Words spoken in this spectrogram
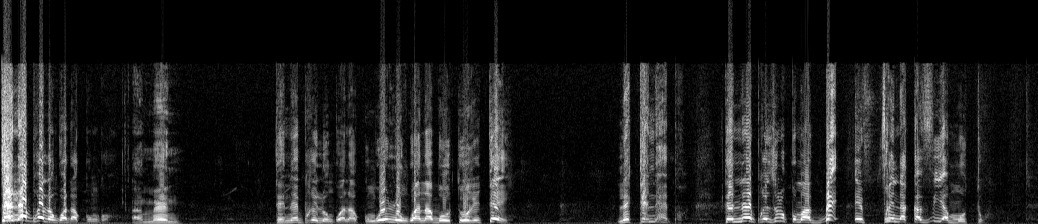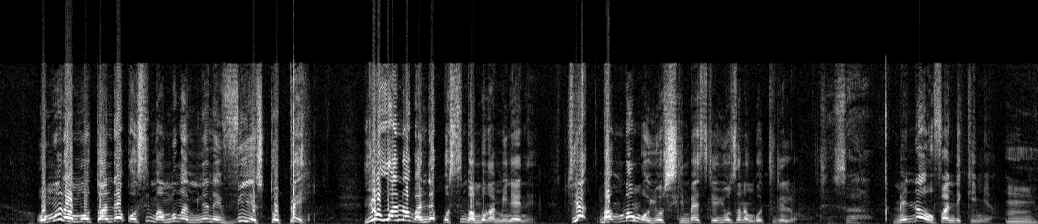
Ténèbre elongwa na congo. Amen ténèbre elongwa na congo elongwa na baautorité le ténèbre ténèbre ezolokoma be efrendaka vi ya moto. Omona moto ande kosimba mbongo minene vi estope. Yo wana bande kosimba mbongo minene tia bambongo yo simba eske yo oza nango ti lelo? Maintenant ofandi kimia Mm.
